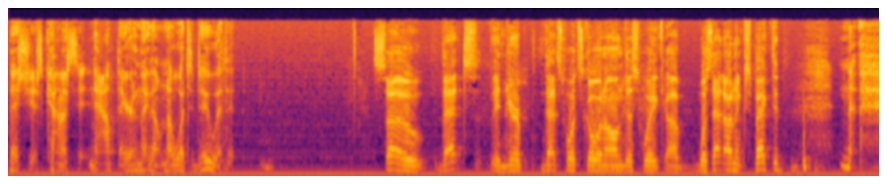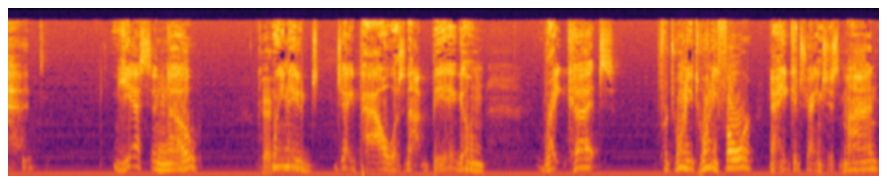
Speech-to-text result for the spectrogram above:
that's just kind of sitting out there and they don't know what to do with it. So that's in your that's what's going on this week. Uh, was that unexpected? Yes and no. Okay. We knew Jay Powell was not big on rate cuts for 2024. Now he could change his mind,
